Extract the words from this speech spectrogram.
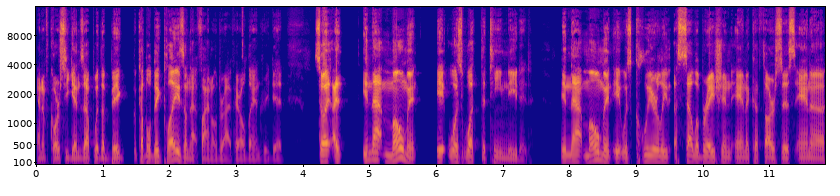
And of course, he ends up with a big, a couple of big plays on that final drive. Harold Landry did. So I, in that moment, it was what the team needed. In that moment, it was clearly a celebration and a catharsis and a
